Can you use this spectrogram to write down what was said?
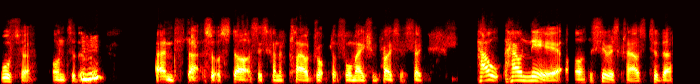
water onto them. Mm-hmm. And that sort of starts this kind of cloud droplet formation process. So how how near are the cirrus clouds to the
